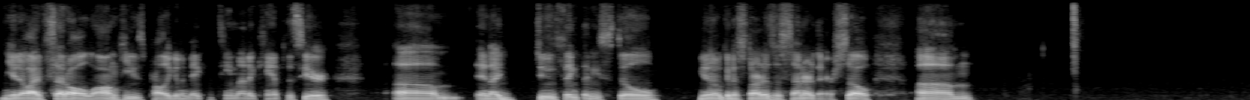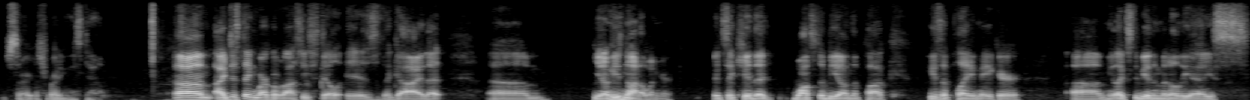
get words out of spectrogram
you know I've said all along he's probably going to make the team out of camp this year, um, and I do think that he's still you know going to start as a center there. So, um, sorry, was writing this down. Um, I just think Marco Rossi still is the guy that, um, you know, he's not a winger. It's a kid that wants to be on the puck. He's a playmaker. Um, he likes to be in the middle of the ice.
